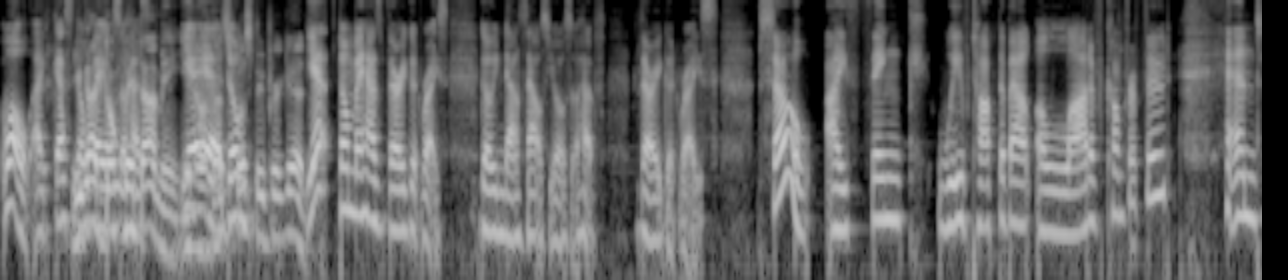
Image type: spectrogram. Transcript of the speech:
Well, I guess you Dongbei got also Dongbei has. Dami. Yeah, know, yeah, that's Dong- supposed to be pretty good. Yeah, Dongbei has very good rice. Going down south, you also have very good rice. So I think we've talked about a lot of comfort food. And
